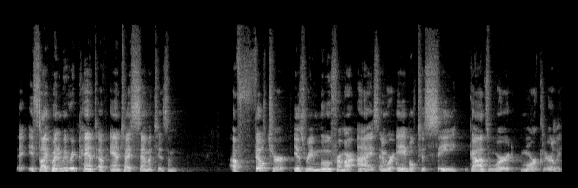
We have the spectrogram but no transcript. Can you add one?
It's like when we repent of anti Semitism, a filter is removed from our eyes and we're able to see God's Word more clearly.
